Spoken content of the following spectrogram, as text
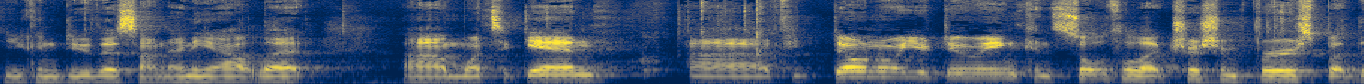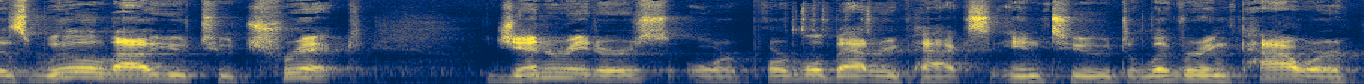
You can do this on any outlet. Um, once again, uh, if you don't know what you're doing, consult an electrician first, but this will allow you to trick generators or portable battery packs into delivering power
